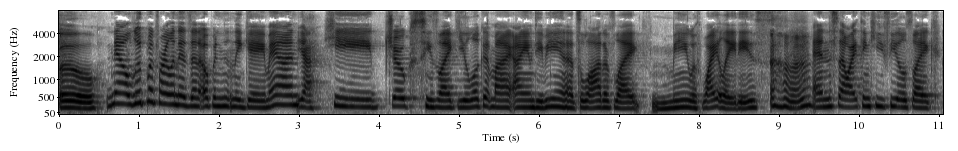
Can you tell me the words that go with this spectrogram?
Oh. Now, Luke Macfarlane is an openly gay man. Yeah. He jokes, he's like, you look at my IMDb and it's a lot of like me with white ladies. Uh-huh. And so I think he feels like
